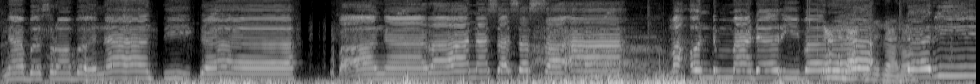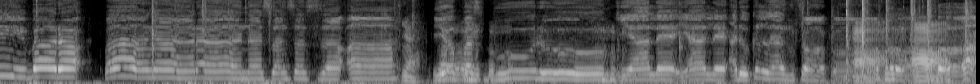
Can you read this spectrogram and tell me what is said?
Ngabesro benantika. Pangarana sasa Maon demah dari Nah, bara nah, nah. Dari bara Pangarana sasa Ya. Ya pas burung Yale yale Aduh kelang soko Ah, ah.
